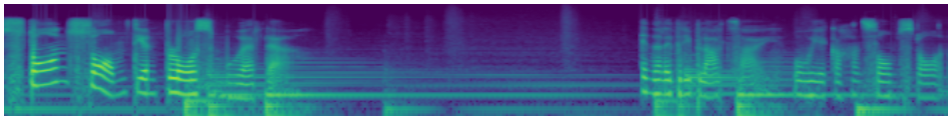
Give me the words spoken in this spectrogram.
Staan saam teen plaasmoorde. En hulle drie bladsy waar jy kan gaan saam staan.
